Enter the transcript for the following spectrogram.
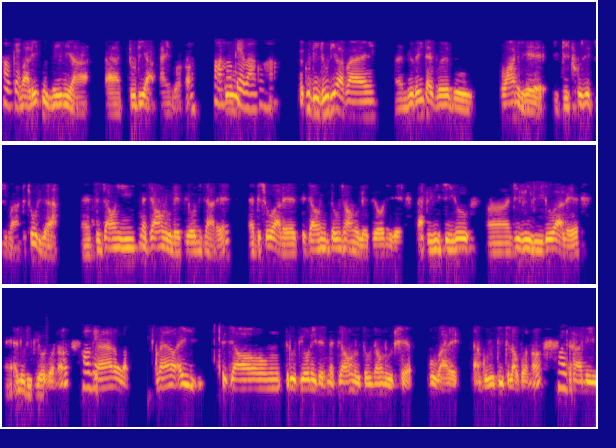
ဟုတ်ဒီကဲ့မှာလေးခုမေးနေတာအဲဒုတိယပိုင်းပေါ့နော်ဟုတ်ဟုတ်ကဲ့ပါကိုဟုတ်အခုဒီဒုတိယပိုင်းအဲမြို့သိမ်းတိုက်ပွဲကိုသွားနေတဲ့ဒီဒီထိုးစစ်ကြီးမှာတချို့တွေကအဲစစ်ကြောင်းကြီးနှစ်ကြောင်းလို့လည်းပြောနေကြတယ်အဲတချို့ကလည်းစစ်ကြောင်းကြီးသုံးကြောင်းလို့လည်းပြောနေတယ်ဒါ BBC တို့အာ DVB တို့ကလည်းအဲအဲ့လိုတွေပြောတော့နော်ဟုတ်အကဲ့မှန်ကတော့အမှန်ကတော့အဲ့ဒီစစ်ကြောင်းသူတို့ပြောနေတဲ့နှစ်ကြောင်းလို့သုံးကြောင်းလို့ထည့်ပို့ပါတယ်ဒါကိုလို့ဒီတလောက်ပေါ့နော်ဟုတ်တခါလေး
